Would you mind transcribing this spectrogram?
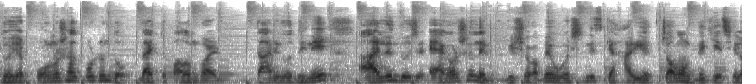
দুই হাজার পনেরো সাল পর্যন্ত দায়িত্ব পালন করেন। তারই অধীনে আয়ারল্যান্ড দুই হাজার এগারো সালের বিশ্বকাপে ওয়েস্ট ইন্ডিজকে হারিয়ে চমক দেখিয়েছিল।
